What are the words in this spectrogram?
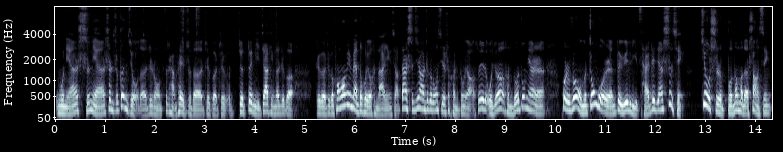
五年、十年甚至更久的这种资产配置的这个这个，就对你家庭的这个。这个这个方方面面都会有很大影响，但实际上这个东西是很重要，所以我觉得很多中年人或者说我们中国人对于理财这件事情就是不那么的上心。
